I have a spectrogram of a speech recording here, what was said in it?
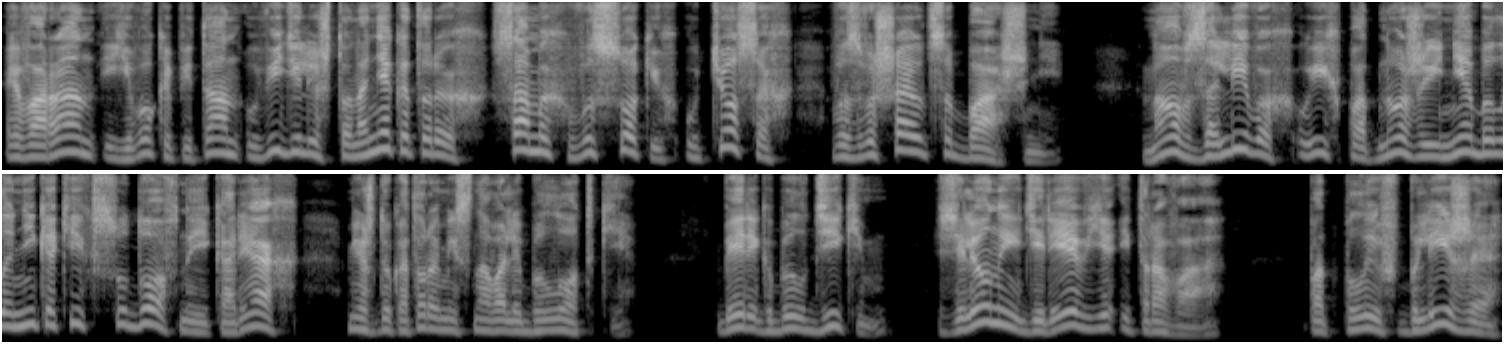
Эваран и его капитан увидели, что на некоторых самых высоких утесах возвышаются башни. Но в заливах у их подножий не было никаких судов на якорях, между которыми сновали бы лодки. Берег был диким, зеленые деревья и трава. Подплыв ближе,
